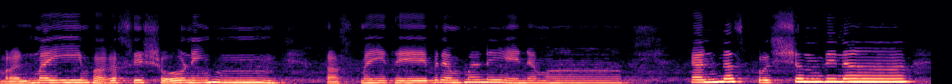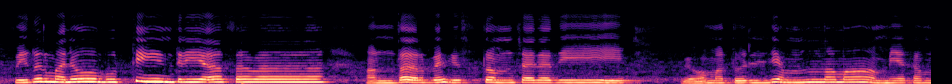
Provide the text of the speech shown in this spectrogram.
മൃണ്മയീം ഭഗസി शोणिं तस्मै തേ ബ്രഹ്മണേ നമ. എന്ന സ്പൃശന്തിന വിതുർമനോ ബുദ്ധീന്ദ്രിയാസവ അന്തർബഹിസ്ത്വം ചരതി വ്യോമതുല്യം നമാമ്യഹം.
